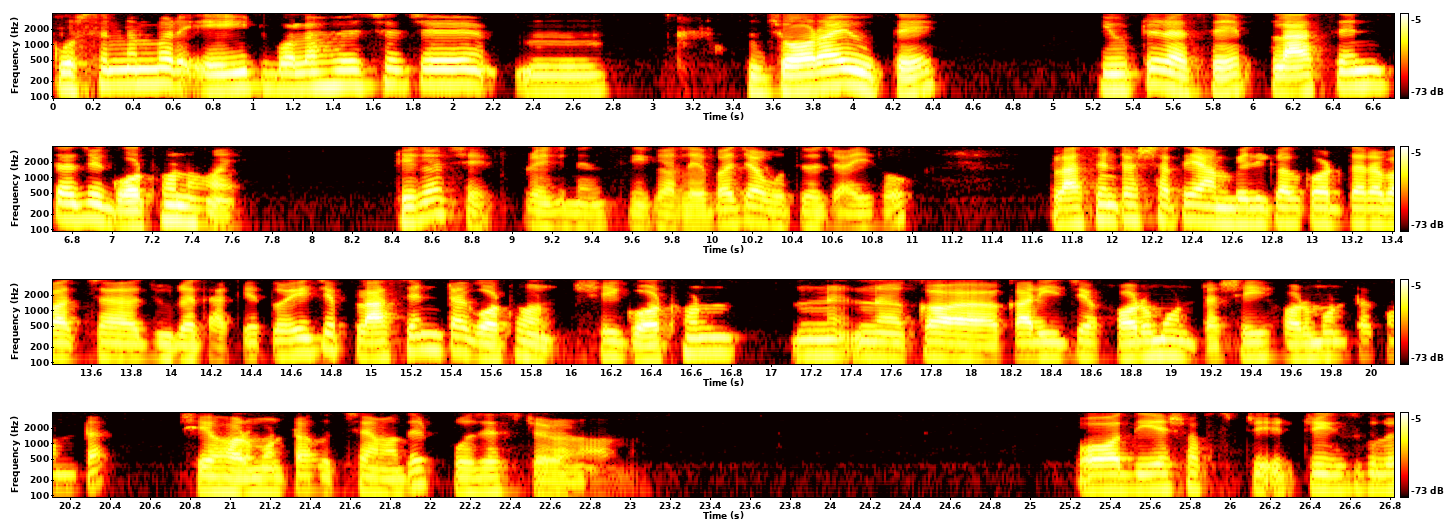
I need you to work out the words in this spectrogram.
কোশ্চেন নাম্বার এইট বলা হয়েছে যে জরায়ুতে ইউটেরাসে প্লাসেন্টা যে গঠন হয়, ঠিক আছে প্রেগনেন্সি কালে বা যাবতীয় যাই হোক প্লাসেন্টার সাথে আম্বেলিকাল কর্ড দ্বারা বাচ্চা জুড়ে থাকে। তো এই যে প্লাসেন্টা গঠন, সেই গঠন কারী যে হরমোনটা, সেই হরমোনটা কোনটা? সেই হরমোনটা হচ্ছে আমাদের প্রোজেস্টেরন হরমোন প দিয়ে সব ট্রিক্সগুলো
